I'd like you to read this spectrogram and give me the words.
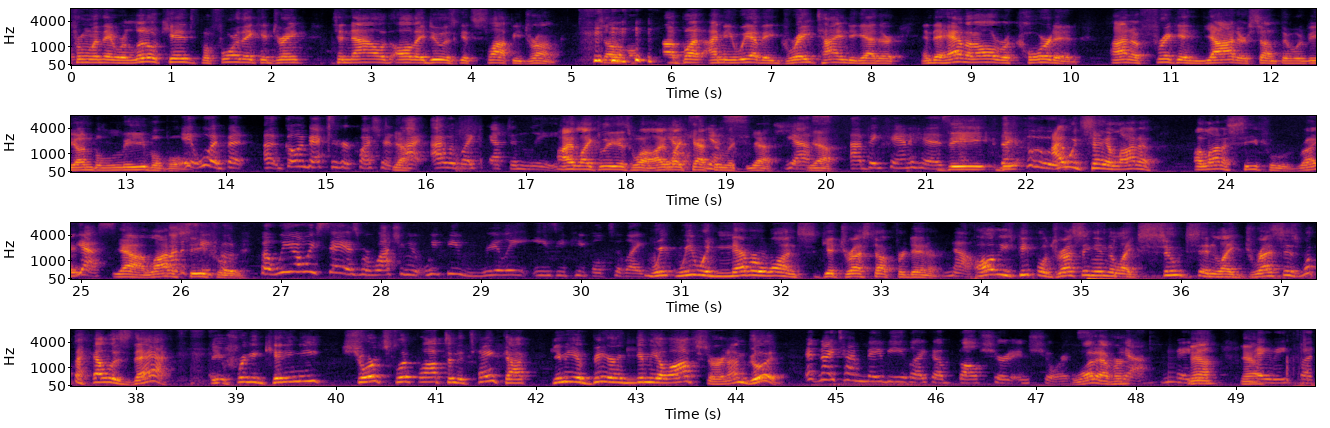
from when they were little kids before they could drink to now all they do is get sloppy drunk. So, uh, but I mean, we have a great time together, and to have it all recorded on a friggin' yacht or something would be unbelievable. It would, but uh, going back to her question, Yeah. I, I would like Captain Lee. I like Lee as well. I like Captain yes. Lee. Yes. yes, Yeah. a big fan of his. The, the, the food. I would say a lot of a lot of seafood, right? Yes. Yeah, a lot, of, seafood. But we always say as we're watching it, we'd be really easy people to like. We we would never once get dressed up for dinner. No. All these people dressing into like suits and like dresses. What the hell is that? Are you friggin' kidding me? Shorts, flip flops, and a tank top. Give me a beer and give me a lobster, and I'm good. At nighttime, maybe like a golf shirt and shorts. Whatever. Yeah, maybe. Yeah, yeah. Maybe, but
